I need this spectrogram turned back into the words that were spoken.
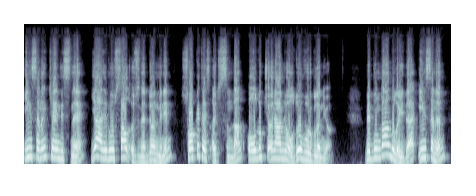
insanın kendisine yani ruhsal özüne dönmenin Sokrates açısından oldukça önemli olduğu vurgulanıyor. Ve bundan dolayı da insanın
